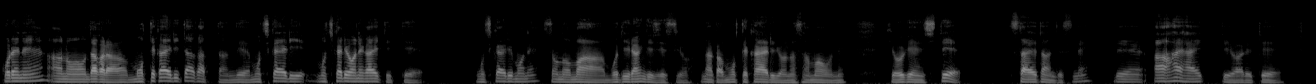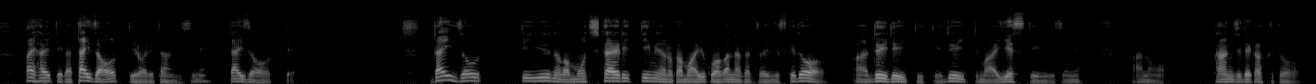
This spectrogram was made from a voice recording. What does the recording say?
これね、あのー、だから持って帰りたかったんで、持ち帰り、持ち帰りお願いって言って、持ち帰りもね、そのまあボディランゲージですよ。なんか持って帰るような様をね、表現して伝えたんですね。で、あ、はいはいって言われて、はいはいっていうか、大蔵って言われたんですね。大蔵って。大蔵っていうのが持ち帰りって意味なのか、まあよくわかんなかったんですけど、あ、ドゥイドゥイって言って、ドゥイってまあイエスって意味ですよね。あの、漢字で書くと、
